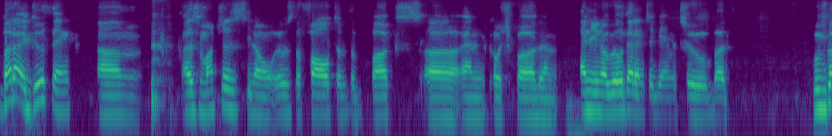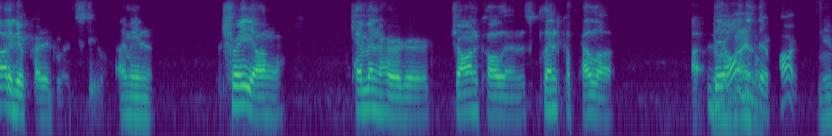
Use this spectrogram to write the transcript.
But I do think, um, as much as you know, it was the fault of the Bucks uh, and Coach Bud, and and you know we'll get into game two, but we've got to give credit where it's due. I mean, Trae Young, Kevin Huerter, John Collins, Clint Capela, uh, the they revival. all did their part. Yeah.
